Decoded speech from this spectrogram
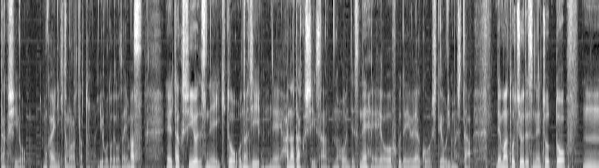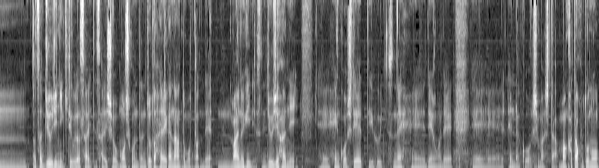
タクシーを迎えに来てもらったということでございます。え、タクシーはですね、行きと同じ、えー、花タクシーさんの方にですね、え、往復で予約をしておりました。で、まあ途中ですね、ちょっと、うーん、朝10時に来てくださいって最初申し込んだんで、ちょっと早いかなと思ったんで、うん、前の日にですね、10時半に、え、変更してっていうふうにですね、え、電話で、え、連絡をしました。まあ片言の、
